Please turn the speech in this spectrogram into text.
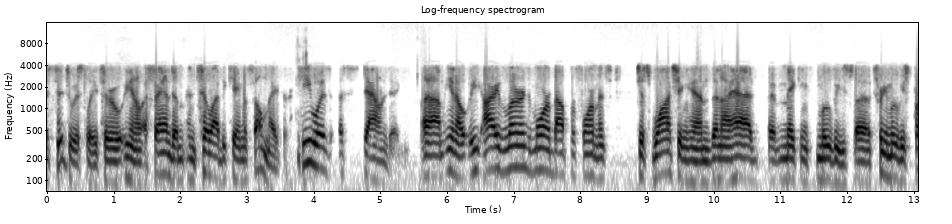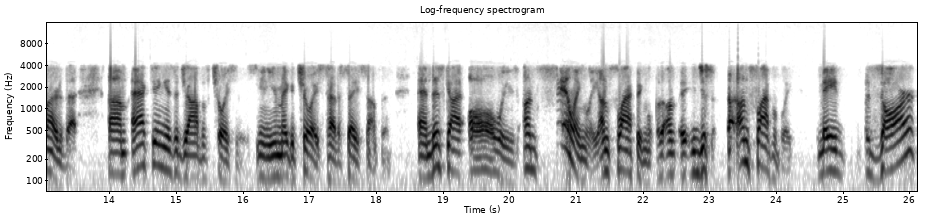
assiduously through you know a fandom until I became a filmmaker. He was astounding. Um, you know, he, I learned more about performance just watching him than I had uh, making movies, uh, three movies prior to that. Um, acting is a job of choices. You know, you make a choice how to say something. And this guy always, unfailingly, unflapping, un, just unflappably, made bizarre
